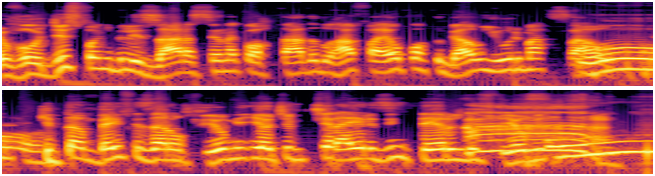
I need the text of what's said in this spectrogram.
eu vou disponibilizar a cena cortada do Rafael Portugal e Yuri Marçal, oh. que também fizeram o filme e eu tive que tirar eles inteiros do ah. filme.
